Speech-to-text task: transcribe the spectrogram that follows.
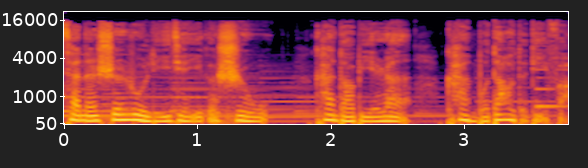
才能深入理解一个事物，看到别人看不到的地方。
